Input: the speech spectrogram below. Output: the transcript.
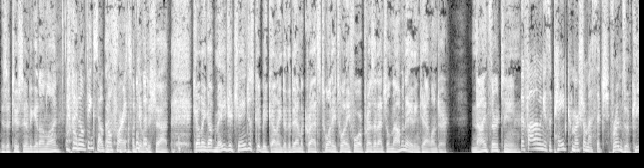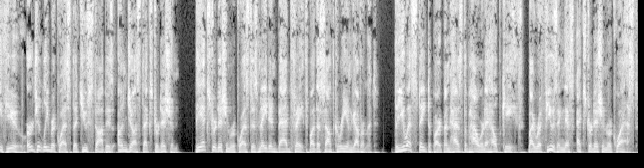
Is it too soon to get online? I don't think so. Go for it. I'll give it a shot. Coming up, major changes could be coming to the Democrats' 2024 presidential nominating calendar. 913. The following is a paid commercial message. Friends of Keith Yoo urgently request that you stop his unjust extradition. The extradition request is made in bad faith by the South Korean government. The U.S. State Department has the power to help Keith by refusing this extradition request.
